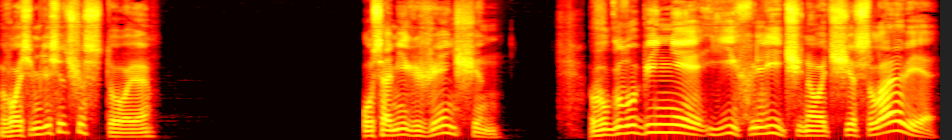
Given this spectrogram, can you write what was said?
86. -е. У самих женщин в глубине их личного тщеславия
